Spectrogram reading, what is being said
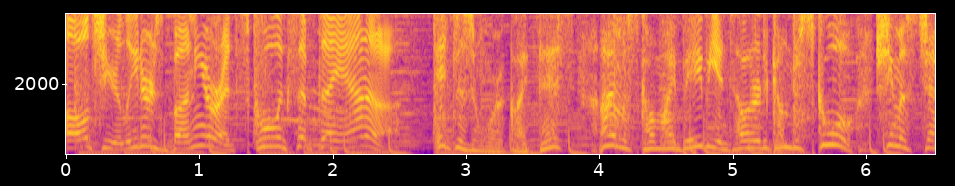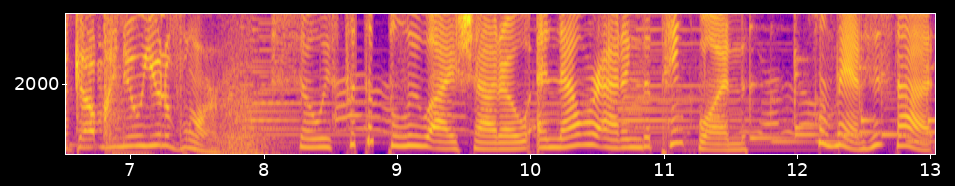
All cheerleaders, Bunny, are at school except Diana. It doesn't work like this. I must call my baby and tell her to come to school. She must check out my new uniform. So we've put the blue eyeshadow, and now we're adding the pink one. Oh man, who's that?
